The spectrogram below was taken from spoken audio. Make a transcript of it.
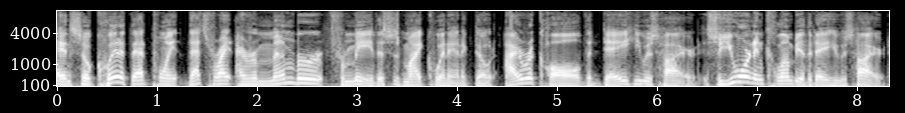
And so Quin at that point, that's right. I remember for me, this is my Quin anecdote. I recall the day he was hired. So you weren't in Columbia the day he was hired.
